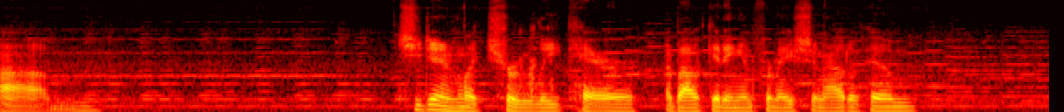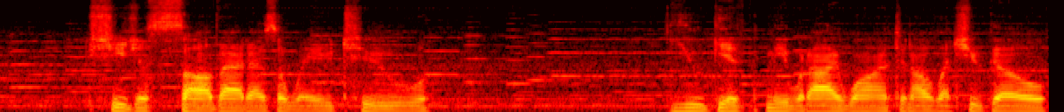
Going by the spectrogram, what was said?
Um, she didn't like truly care about getting information out of him. She just saw that as a way to you give me what I want and I'll let you go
